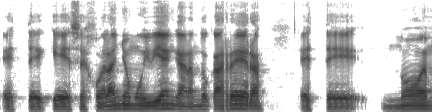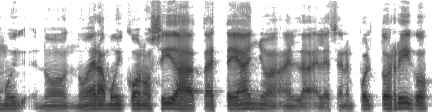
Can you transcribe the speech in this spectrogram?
este, que se el año muy bien, ganando carreras. Este, no, es muy, no, no era muy conocida hasta este año en la, escena en Puerto Rico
